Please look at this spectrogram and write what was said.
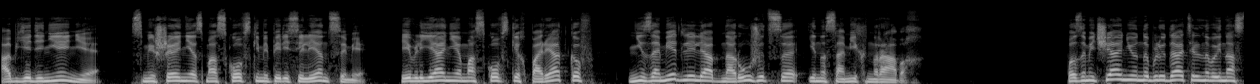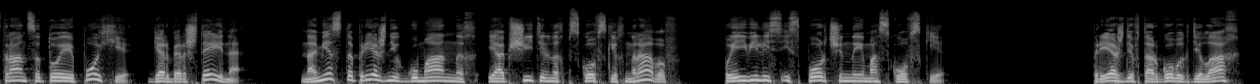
Объединение, смешение с московскими переселенцами и влияние московских порядков – не замедлили обнаружиться и на самих нравах. По замечанию наблюдательного иностранца той эпохи Герберштейна, на место прежних гуманных и общительных псковских нравов появились испорченные московские. Прежде в торговых делах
